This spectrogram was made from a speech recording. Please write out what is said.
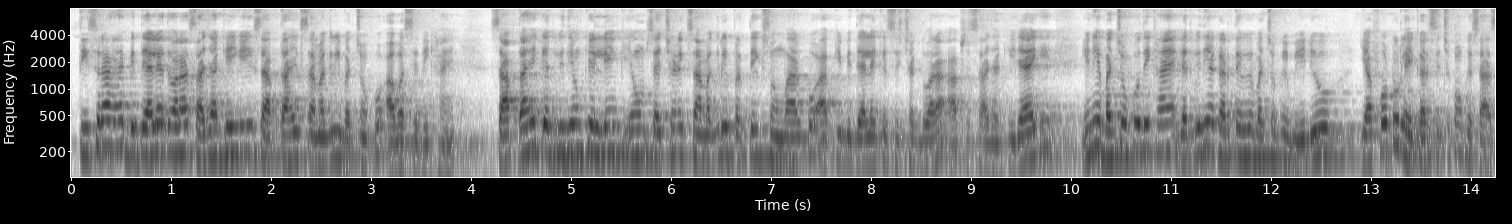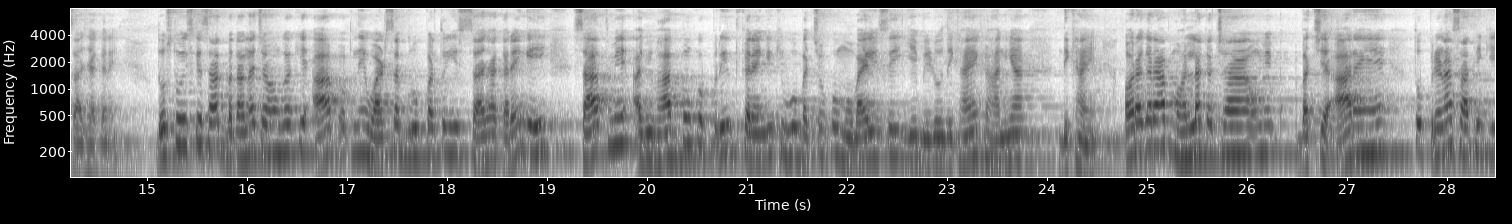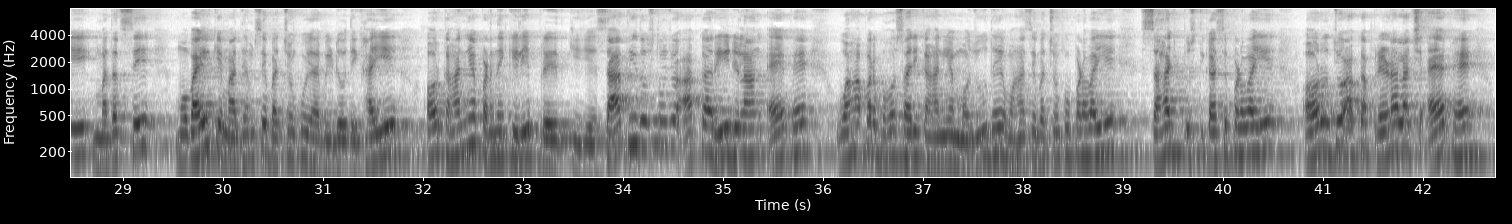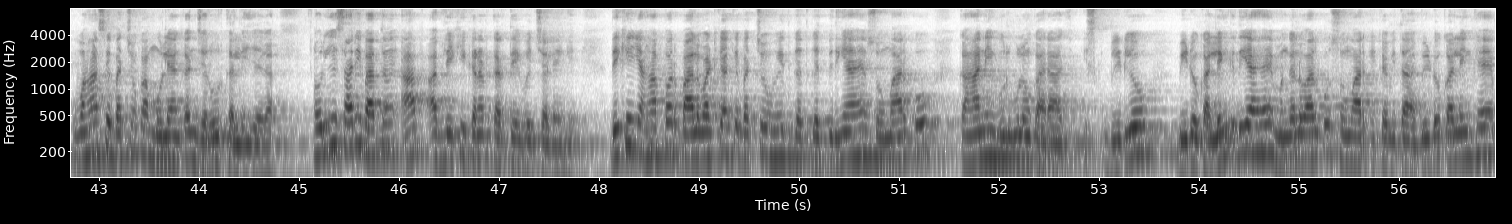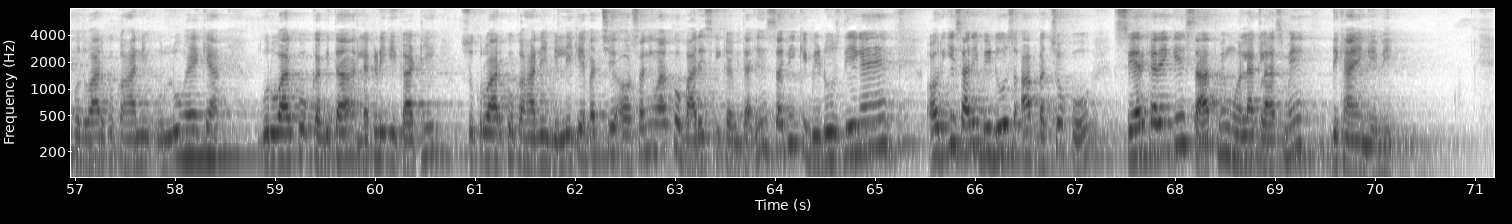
तीसरा है, विद्यालय द्वारा साझा की गई साप्ताहिक सामग्री बच्चों को अवश्य दिखाएँ। साप्ताहिक गतिविधियों के लिंक एवं शैक्षणिक सामग्री प्रत्येक सोमवार को आपकी विद्यालय के शिक्षक द्वारा आपसे साझा की जाएगी। इन्हें बच्चों को दिखाएँ, गतिविधियाँ करते हुए बच्चों के वीडियो या फ़ोटो लेकर शिक्षकों के साथ साझा करें। दोस्तों, इसके साथ बताना चाहूँगा कि आप अपने व्हाट्सएप ग्रुप पर तो ये साझा करेंगे ही, साथ में अभिभावकों को प्रेरित करेंगे कि वो बच्चों को मोबाइल से ये वीडियो दिखाएँ, कहानियाँ दिखाएँ। और अगर आप मोहल्ला कक्षाओं में बच्चे आ रहे हैं तो प्रेरणा साथी की मदद से मोबाइल के माध्यम से बच्चों को यह वीडियो दिखाइए और कहानियाँ पढ़ने के लिए प्रेरित कीजिए। साथ ही दोस्तों जो आपका रीड लॉन्ग ऐप है, वहाँ पर बहुत सारी कहानियाँ मौजूद है। वहाँ से बच्चों को पढ़वाइए, सहज पुस्तिका से पढ़वाइए और जो आपका प्रेरणा लक्ष्य ऐप है, वहाँ से बच्चों का मूल्यांकन ज़रूर कर लीजिएगा। और ये सारी बातें आप अभिलेखीकरण करते हुए चलेंगे। देखिए, यहाँ पर बाल वाटिका के बच्चों हुई गतिविधियाँ हैं। सोमवार को कहानी बुलबुलों का राज। इस वीडियो वीडियो का लिंक दिया है। मंगलवार को सोमवार की कविता वीडियो का लिंक है। बुधवार को कहानी उल्लू है क्या? गुरुवार को कविता, लकड़ी की काठी, शुक्रवार को कहानी बिल्ली के बच्चे और शनिवार को बारिश की कविता। इन सभी के वीडियोस दिए गए हैं और ये सारी वीडियोस आप बच्चों को शेयर करेंगे, साथ में मोहल्ला क्लास में दिखाएँगे भी।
